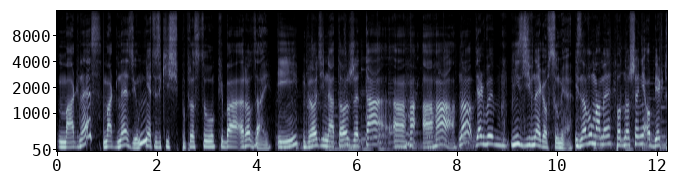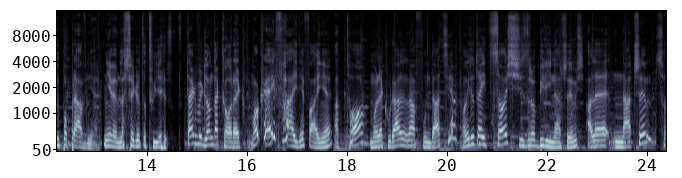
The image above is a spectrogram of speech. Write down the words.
magnez? Magnezjum? Nie, to jest jakiś po prostu chyba rodzaj. I wychodzi na to, że ta... Aha, aha. No, jakby nic dziwnego w sumie. I znowu mamy podnoszenie obiektu poprawnie. Nie wiem, dlaczego to tu jest. Tak wygląda korek. Okej, fajnie, fajnie. A to? Molekularna fundacja? Oni tutaj coś zrobili na czymś, ale na czym? Co,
